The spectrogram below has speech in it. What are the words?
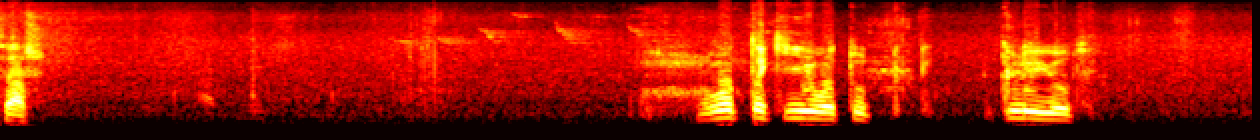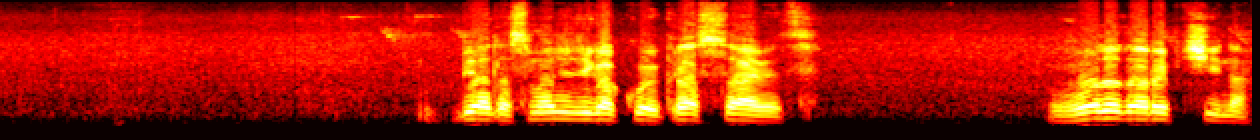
Саш. Вот такие вот тут клюют. Ребята, смотрите, какой красавец. Вот это рыбчина.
